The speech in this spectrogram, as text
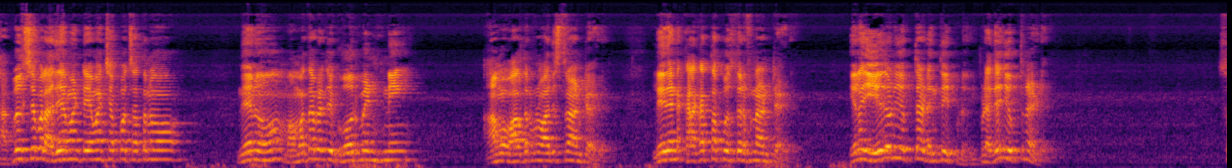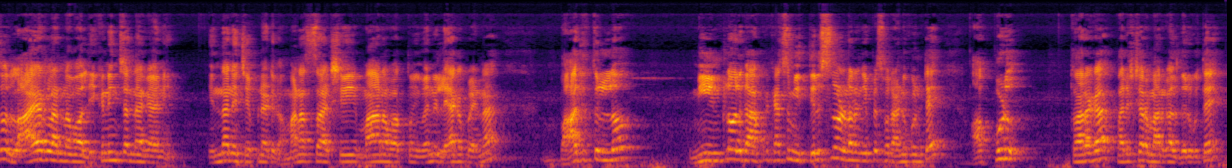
కపిల్ సిబల్ అదేమంటే ఏమని చెప్పొచ్చు అతను? నేను మమతా బెనర్జీ గవర్నమెంట్ని ఆమె వాళ్ళ తరఫున వాదిస్తున్నా అంటాడు. లేదంటే కలకత్తా పోలీస్ తరఫున అంటాడు. ఇలా ఏదో చెప్తాడు అంతే ఇప్పుడు. ఇప్పుడు అదే చెప్తున్నాడు. సో లాయర్లు అన్న వాళ్ళు ఇక్కడి నుంచి అన్నా కానీ ఇందా నేను చెప్పినట్టుగా మనస్సాక్షి మానవత్వం ఇవన్నీ లేకపోయినా బాధితుల్లో మీ ఇంట్లో వాళ్ళు కాకుండా కనీసం మీకు తెలిసిన వాళ్ళు చెప్పేసి వాళ్ళు అనుకుంటే అప్పుడు త్వరగా పరిష్కార మార్గాలు దొరుకుతాయి.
